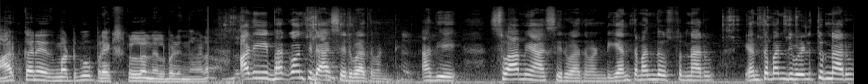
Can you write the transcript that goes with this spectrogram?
మార్క్ అనేది మటుకు ప్రేక్షకుల్లో నిలబడింది మేడం. అది భగవంతుడి ఆశీర్వాదం అండి. అది స్వామి ఆశీర్వాదం అండి. ఎంతమంది వస్తున్నారు? ఎంతమంది వెళుతున్నారు?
